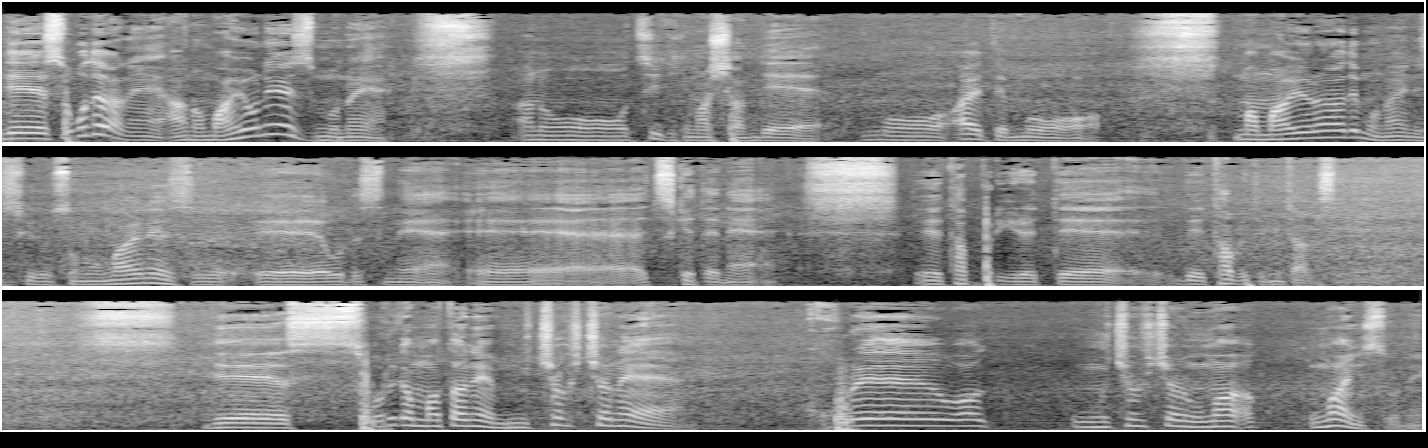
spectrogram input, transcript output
でそこではねあのマヨネーズもね、あのーついてきましたんでもうあえてもう、まあ、マヨラーでもないんですけどそのマヨネーズ、えーをですね、えーつけてね、えーたっぷり入れてで食べてみたんですね。でそれがまたねむちゃくちゃねこれはむちゃくちゃうまうまいんですよね。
